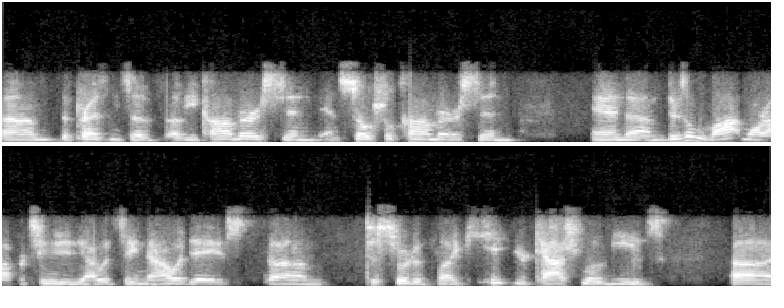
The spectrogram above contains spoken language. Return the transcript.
um, the presence of, of e-commerce and, and social commerce and and um, there's a lot more opportunity, I would say nowadays, um, to sort of like hit your cash flow needs uh,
